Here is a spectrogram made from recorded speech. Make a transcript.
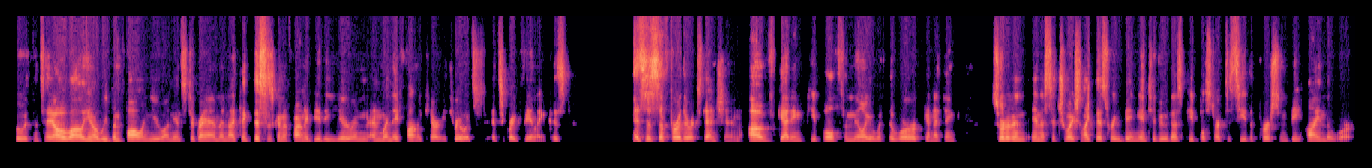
booth and say, "Oh, well, you know, we've been following you on Instagram, and I think this is going to finally be the year." And and when they finally carry through, it's it's a great feeling because it's just a further extension of getting people familiar with the work. And I think, sort of in in a situation like this where you're being interviewed, as people start to see the person behind the work,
